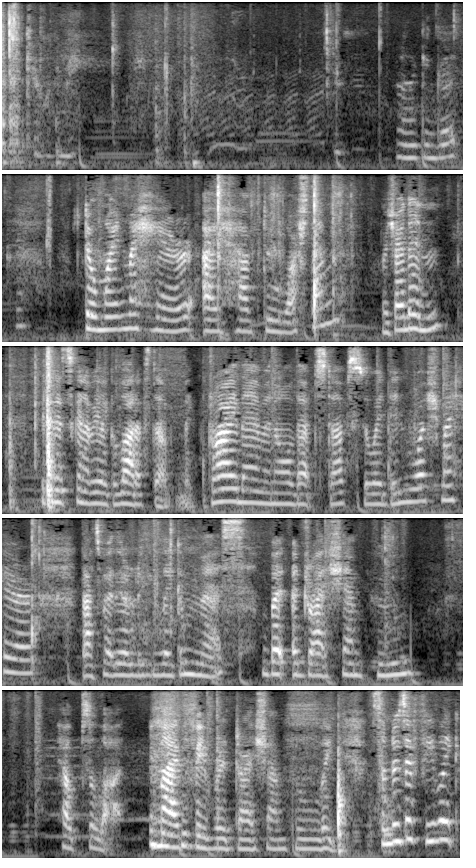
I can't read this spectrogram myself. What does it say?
Okay, look at me. Are looking good? Don't mind my hair. I have to wash them, which I didn't. Because it's gonna be like a lot of stuff, like dry them and all that stuff. So I didn't wash my hair. That's why they're looking like a mess. But a dry shampoo helps a lot. My favorite dry shampoo. Like sometimes I feel like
